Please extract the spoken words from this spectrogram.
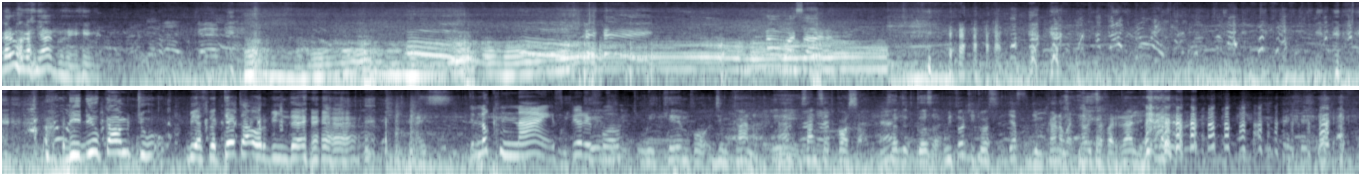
Karibu kanyagwe. Oh, hey. Did you come to be a spectator or be in there? Nice. You look nice, beautiful. Came, we came for Gymkhana, huh? Sunset Kosa. huh? Sunset Kosa. We thought it was just Gymkhana, but now it's Safari Rally.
